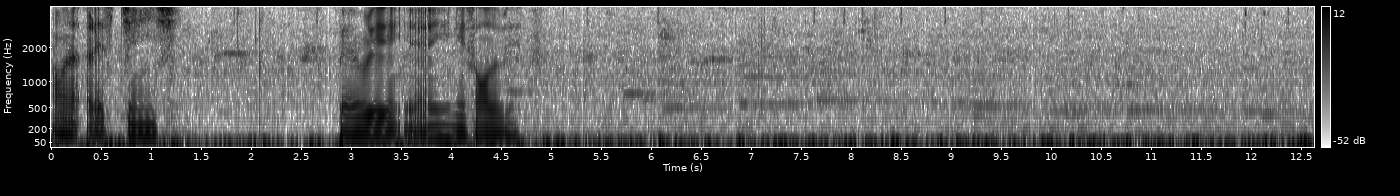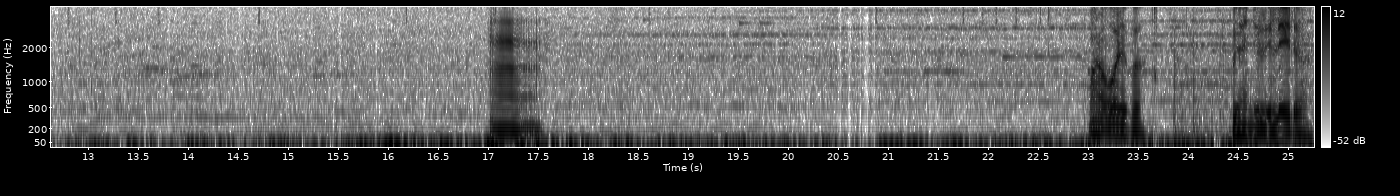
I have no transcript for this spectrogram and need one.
I wanna let's change. Perry, yeah, he needs all of this. Hmm. Well, whatever. We handle it later.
